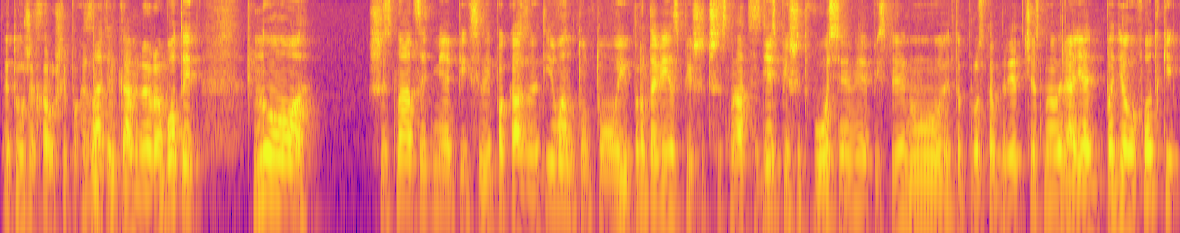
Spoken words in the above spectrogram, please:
Это уже хороший показатель, камера работает. Но 16 мегапикселей показывает. И вон туту, и продавец пишет 16. Здесь пишет 8 мегапикселей. Ну, это просто бред, честно говоря. Я поделал фотки,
